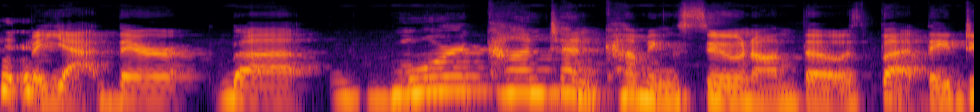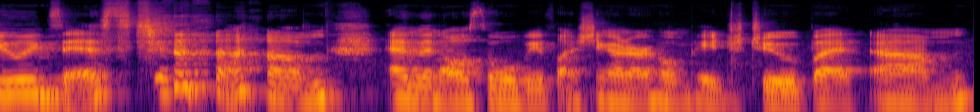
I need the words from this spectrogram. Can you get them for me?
but yeah, there uh, more content coming soon on those, but they do exist. um, and then also we'll be fleshing out our homepage too. But um,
